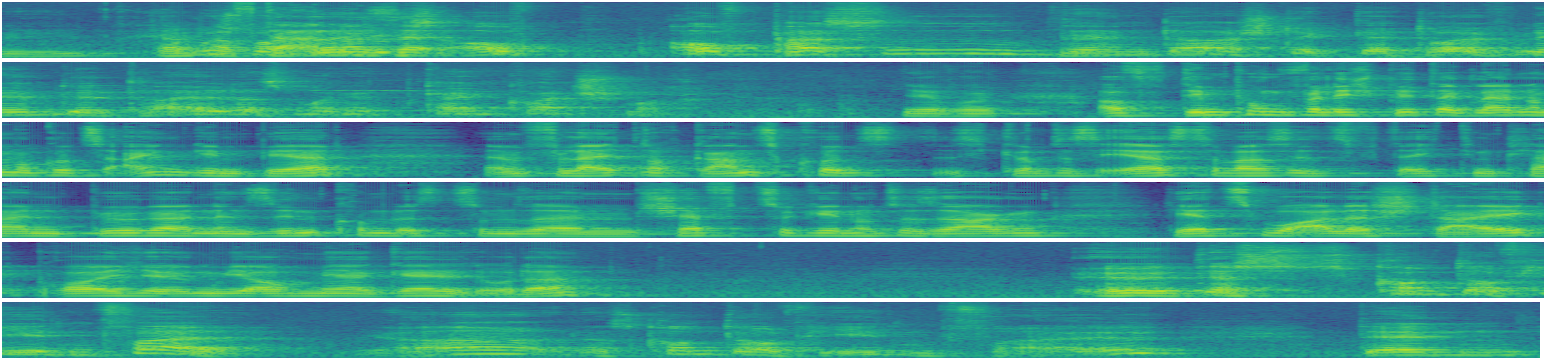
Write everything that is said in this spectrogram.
Mhm. Da muss Auf man allerdings auf, aufpassen, denn ja. da steckt der Teufel im Detail, dass man keinen Quatsch macht. Jawohl. Auf den Punkt will ich später gleich nochmal kurz eingehen, Bert. Ähm, vielleicht noch ganz kurz, ich glaube, das Erste, was jetzt vielleicht dem kleinen Bürger in den Sinn kommt, ist, zu seinem Chef zu gehen und zu sagen, jetzt wo alles steigt, brauche ich irgendwie auch mehr Geld, oder? Äh, das kommt auf jeden Fall. Ja, das kommt auf jeden Fall. Denn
